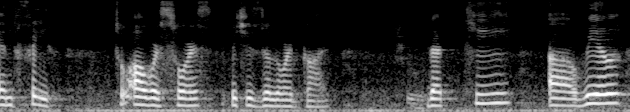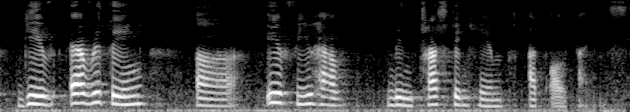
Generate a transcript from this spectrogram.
and faith to our source, which is the Lord God. Sure. That He uh, will give everything uh, if you have been trusting Him at all times.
